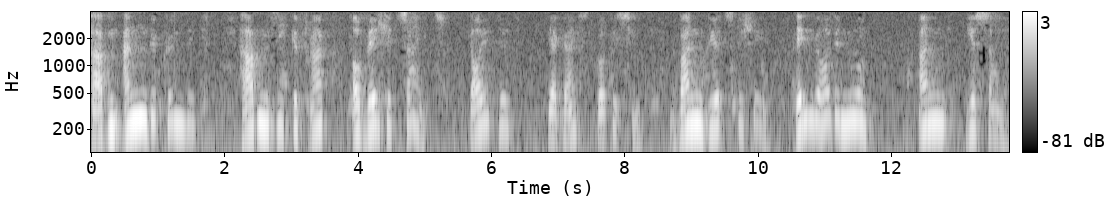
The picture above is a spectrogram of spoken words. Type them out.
haben angekündigt, haben sich gefragt, auf welche Zeit deutet der Geist Gottes hin. Wann wird es geschehen? Denken wir heute nur an Jesaja,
